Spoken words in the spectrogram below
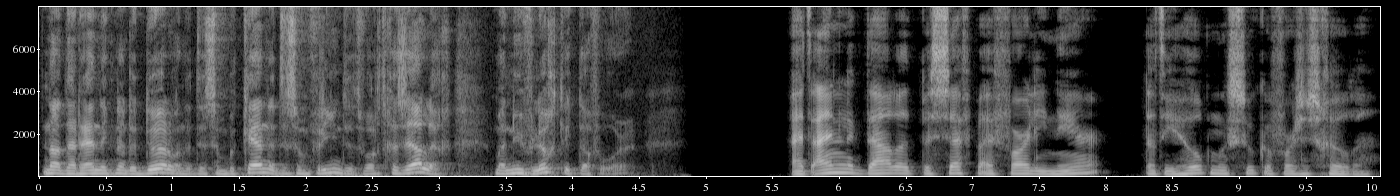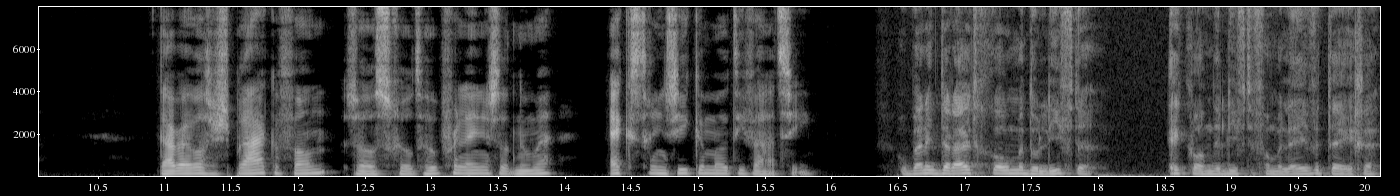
nou, dan ren ik naar de deur, want het is een bekende, het is een vriend, het wordt gezellig. Maar nu vlucht ik daarvoor. Uiteindelijk daalde het besef bij Farley neer dat hij hulp moest zoeken voor zijn schulden. Daarbij was er sprake van, zoals schuldhulpverleners dat noemen, extrinsieke motivatie. Hoe ben ik eruit gekomen? Door liefde. Ik kwam de liefde van mijn leven tegen.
